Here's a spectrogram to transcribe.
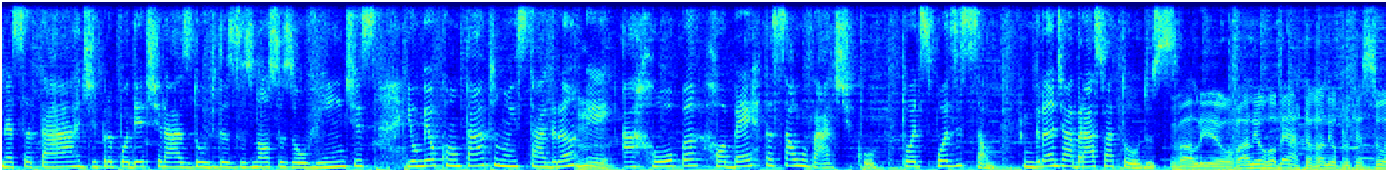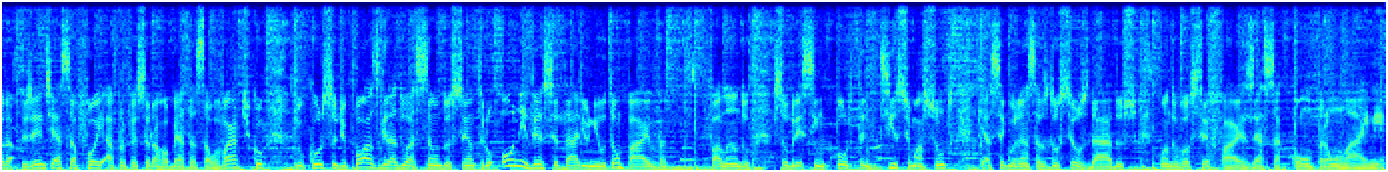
nessa tarde para poder tirar as dúvidas dos nossos nossos ouvintes. E o meu contato no Instagram hum. é arroba Roberta Salvático. Estou à disposição. Um grande abraço a todos. Valeu, valeu, Roberta, valeu, professora. Gente, essa foi a professora Roberta Salvático, do curso de pós-graduação do Centro Universitário Newton Paiva, falando sobre esse importantíssimo assunto que é a segurança dos seus dados quando você faz essa compra online.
